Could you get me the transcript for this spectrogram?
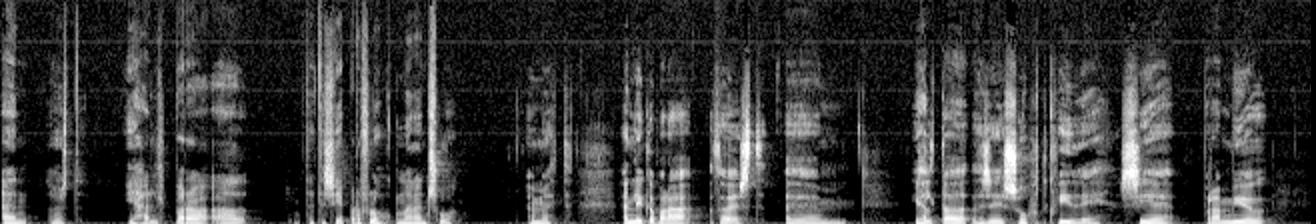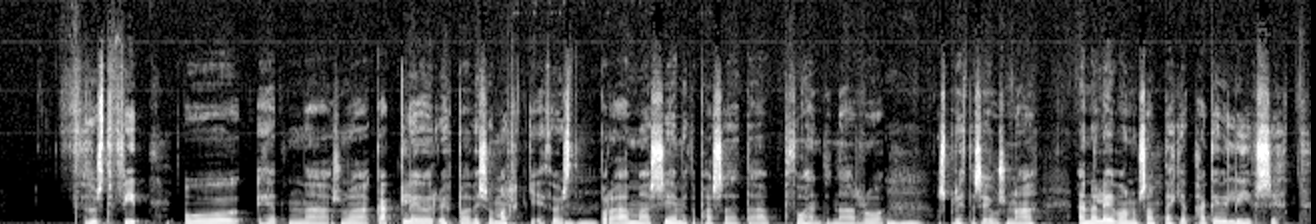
en veist, ég held bara að þetta sé bara flóknar en svo Einmitt. En líka bara, þú veist, um, ég held að þessi sótt kvíði sé bara mjög, þú veist, fín og hérna svona gaglegur upp að vissu marki þú veist, Mhm. bara að maður sé mitt að passa þetta þó hendunar og Mhm. að spritta sig og svona en að leifa honum samt ekki að taka yfir líf sitt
